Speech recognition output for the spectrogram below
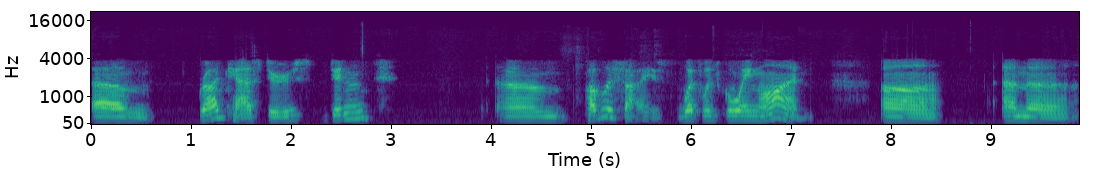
um, broadcasters didn't um, publicize what was going on uh, on the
